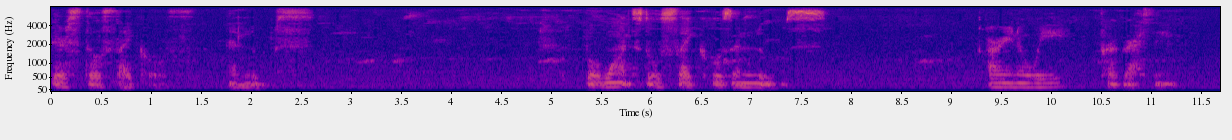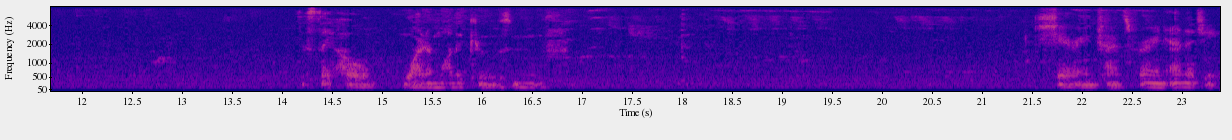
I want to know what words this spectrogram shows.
There's still cycles and loops. But once those cycles and loops are in a way progressing, just like how water molecules move sharing, transferring energy.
